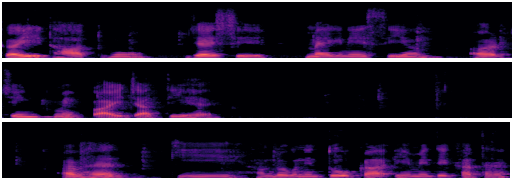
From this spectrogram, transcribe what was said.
कई धातुओं जैसे मैग्नीशियम और जिंक में पाई जाती है। अब है कि हम लोगों ने दो का ए में देखा था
